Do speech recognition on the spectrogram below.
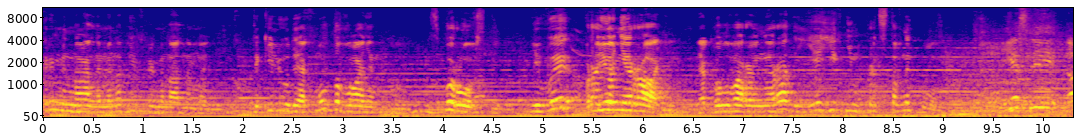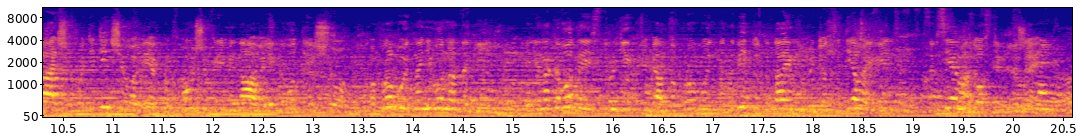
кримінальними, напівкримінальними. Такі люди, як Молдаваненко, Зборовський. І ви в районній раді, як голова районної ради, є їхнім представником. Если дальше хоть один человек с помощью криминала или кого-то еще попробует на него надавить, или на кого-то из других ребят попробует надавить, то тогда ему придется дело иметь со всем азовским движением.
